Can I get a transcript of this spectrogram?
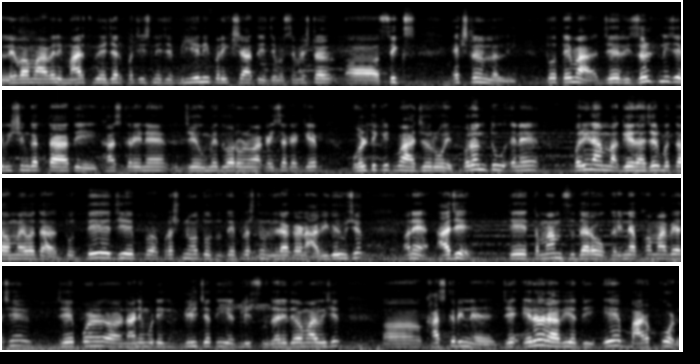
લેવામાં આવેલી માર્ચ બે હજાર પચીસની જે બીએની પરીક્ષા હતી, જેમાં સેમેસ્ટર સિક્સ એક્સટર્નલની તો તેમાં જે રિઝલ્ટની જે વિસંગતતા હતી, ખાસ કરીને જે ઉમેદવારોમાં કહી શકાય કે હોલ ટિકિટમાં હાજર હોય, પરંતુ એને પરિણામમાં ગેરહાજર બતાવવામાં આવ્યા હતા, તો તે જે પ્ર- પ્રશ્ન હતો, તો તે પ્રશ્નનું નિરાકરણ આવી ગયું છે. અને આજે તે તમામ સુધારાઓ કરી નાખવામાં આવ્યા છે. જે પણ નાની મોટી ગ્લીચ હતી, એ ગ્લીચ સુધારી દેવામાં આવી છે. ખાસ કરીને જે એરર આવી હતી, એ બારકોડ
